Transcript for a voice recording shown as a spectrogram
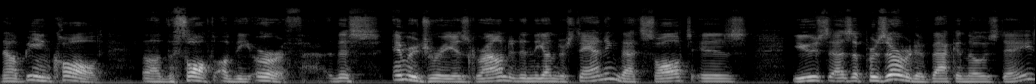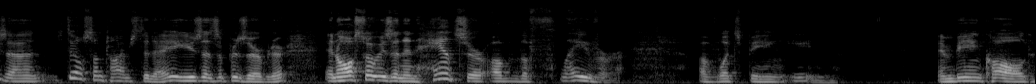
Now, being called uh, the salt of the earth this imagery is grounded in the understanding that salt is used as a preservative back in those days, and still sometimes today, used as a preservative, and also is an enhancer of the flavor of what's being eaten. And being called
